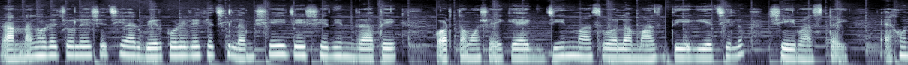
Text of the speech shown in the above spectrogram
রান্নাঘরে চলে এসেছি আর বের করে রেখেছিলাম সেই যে সেদিন রাতে কর্তামশাইকে এক জিন মাছওয়ালা মাছ দিয়ে গিয়েছিল, সেই মাছটাই। এখন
